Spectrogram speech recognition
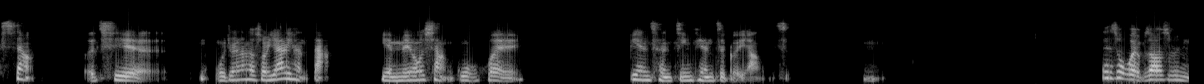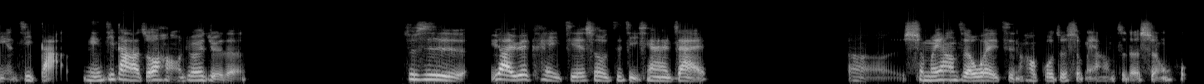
像，而且我觉得那个时候压力很大，也没有想过会。变成今天这个样子，嗯，但是我也不知道是不是年纪大了，年纪大了之后好像就会觉得，就是越来越可以接受自己现在在，呃，什么样子的位置，然后过着什么样子的生活，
